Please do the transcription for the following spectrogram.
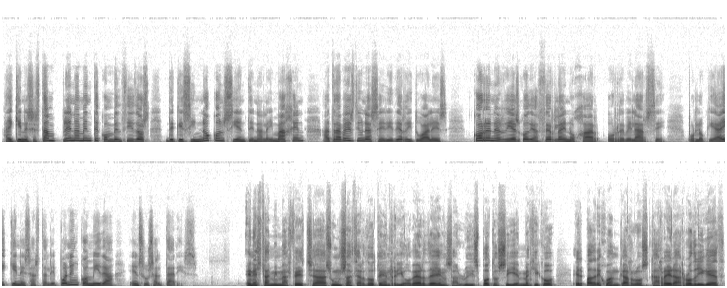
Hay quienes están plenamente convencidos de que si no consienten a la imagen a través de una serie de rituales, corren el riesgo de hacerla enojar o rebelarse, por lo que hay quienes hasta le ponen comida en sus altares. En estas mismas fechas, un sacerdote en Río Verde, en San Luis Potosí, en México, el padre Juan Carlos Carrera Rodríguez,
